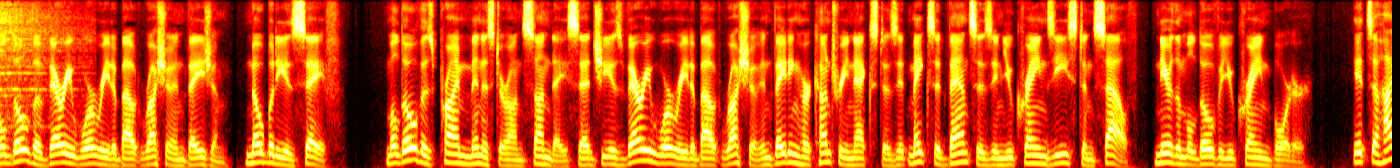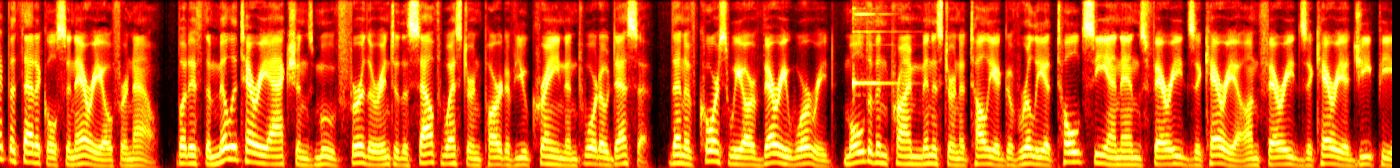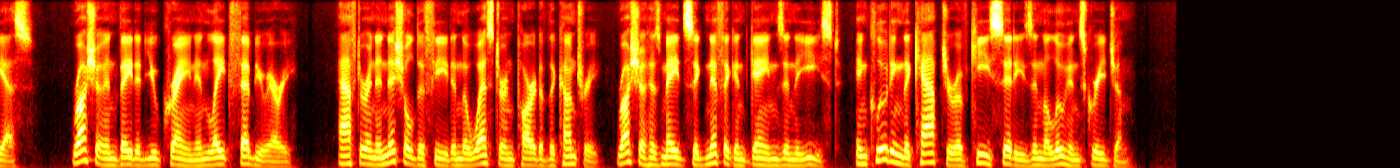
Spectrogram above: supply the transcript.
Moldova very worried about Russia invasion, nobody is safe. Moldova's prime minister on Sunday said she is very worried about Russia invading her country next as it makes advances in Ukraine's east and south, near the Moldova-Ukraine border. It's a hypothetical scenario for now, but if the military actions move further into the southwestern part of Ukraine and toward Odessa, then of course we are very worried, Moldovan Prime Minister Natalia Gavrilița told CNN's Fareed Zakaria on Fareed Zakaria GPS. Russia invaded Ukraine in late February. After an initial defeat in the western part of the country, Russia has made significant gains in the east, including the capture of key cities in the Luhansk region.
